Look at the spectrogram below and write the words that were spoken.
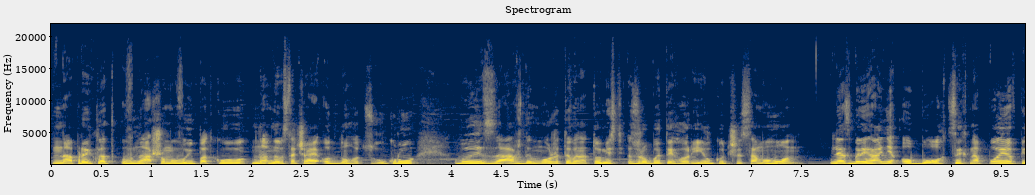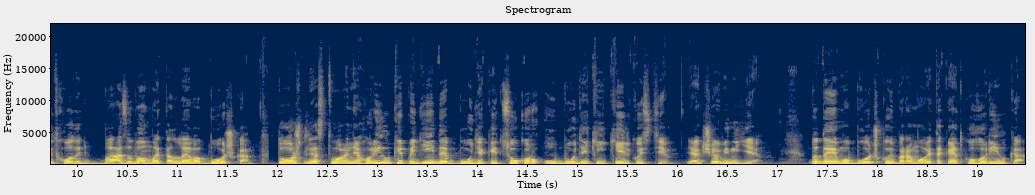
наприклад, в нашому випадку нам не вистачає одного цукру, ви завжди можете натомість зробити горілку чи самогон. Для зберігання обох цих напоїв підходить базова металева бочка. Тож для створення горілки підійде будь-який цукор у будь-якій кількості, якщо він є. Додаємо бочку і беремо етикетку горілка.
